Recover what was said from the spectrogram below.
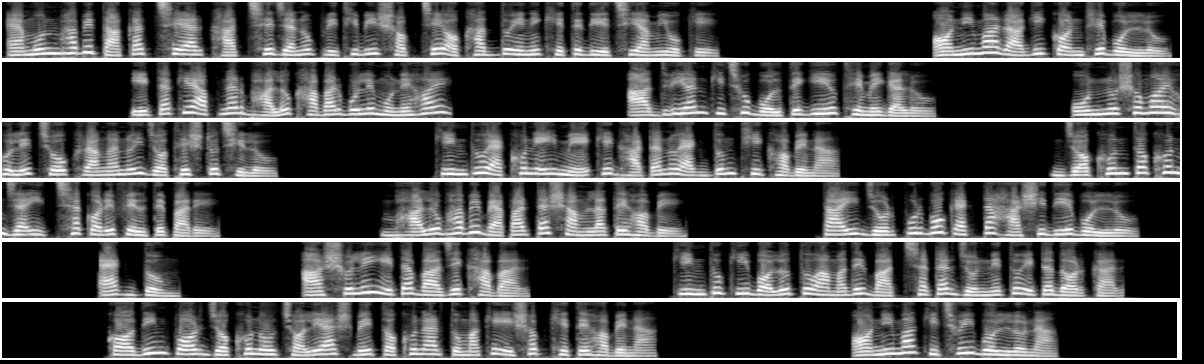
এমনভাবে তাকাচ্ছে আর খাচ্ছে যেন পৃথিবীর সবচেয়ে অখাদ্য এনে খেতে দিয়েছি আমি ওকে। অনিমা রাগী কণ্ঠে বলল, এটাকে আপনার ভালো খাবার বলে মনে হয়? আদ্রিয়ান কিছু বলতে গিয়েও থেমে গেল। অন্য সময় হলে চোখ রাঙানোই যথেষ্ট ছিল। কিন্তু এখন এই মেয়েকে ঘাটানো একদম ঠিক হবে না। যখন তখন যা ইচ্ছা করে ফেলতে পারে। ভালোভাবে ব্যাপারটা সামলাতে হবে। তাই জোরপূর্বক একটা হাসি দিয়ে বলল, একদম। আসলেই এটা বাজে খাবার। কিন্তু কি বলো তো, আমাদের বাচ্চাটার জন্যে তো এটা দরকার। কদিন পর যখন ও চলে আসবে, তখন আর তোমাকে এসব খেতে হবে না। অনিমা কিছুই বলল না।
